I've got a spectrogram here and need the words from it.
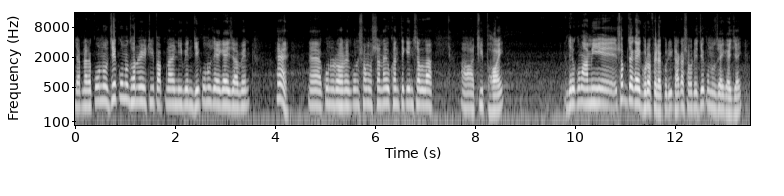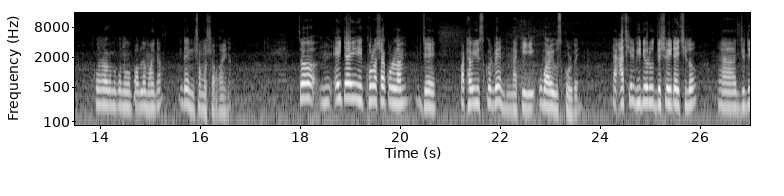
যে আপনারা কোনো, যে কোনো ধরনের ট্রিপ আপনারা নেবেন, যে কোনো জায়গায় যাবেন হ্যাঁ? কোনো ধরনের কোনো সমস্যা নাই, ওখান থেকে ইনশাল্লাহ ট্রিপ হয়। যেরকম আমি সব জায়গায় ঘোরাফেরা করি, ঢাকা শহরে যে কোনো জায়গায় যাই, কোনো রকমের কোনো প্রবলেম হয় না, দেন সমস্যা হয় না। তো এইটাই খোলাসা করলাম যে পাঠাও ইউজ করবেন নাকি উবার ইউজ করবেন। হ্যাঁ আজকের ভিডিওর উদ্দেশ্য এটাই ছিল। যদি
